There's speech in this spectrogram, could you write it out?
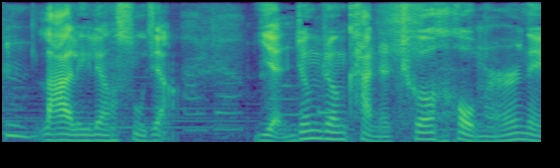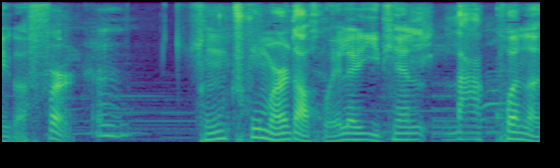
嗯。拉了一辆速降，眼睁睁看着车后门那个缝儿，嗯，从出门到回来一天拉宽了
